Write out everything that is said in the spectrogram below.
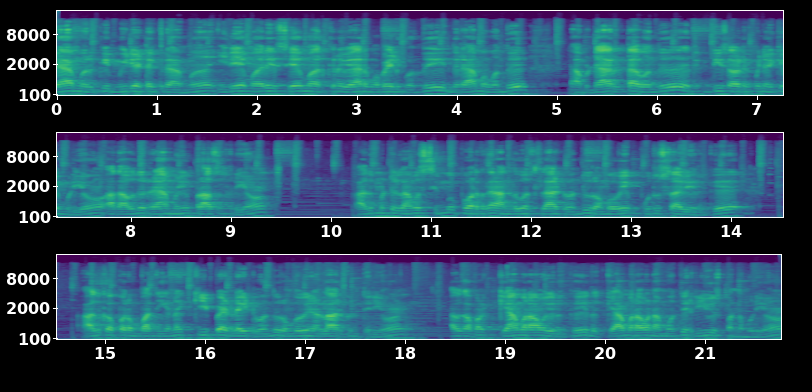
ரேம் இருக்குது மீடியாடெக் ரேமு இதே மாதிரி சேமாக இருக்கிற வேறு மொபைலுக்கு வந்து இந்த ரேமை வந்து நம்ம டேரெக்டாக வந்து டீசால்டர் பண்ணி வைக்க முடியும். அதாவது ரேமையும் ப்ராசஸரையும் அது மட்டும் இல்லாமல் சிம்மு போகிறதுக்கான அந்த ஒரு ஸ்லாட் வந்து ரொம்பவே புதுசாகவே இருக்குது அதுக்கப்புறம் பார்த்தீங்கன்னா கீபேட் லைட் வந்து ரொம்பவே நல்லா இருக்குன்னு தெரியும். அதுக்கப்புறம் கேமராவும் இருக்குது இந்த கேமராவை நம்ம வந்து ரீயூஸ் பண்ண முடியும்.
